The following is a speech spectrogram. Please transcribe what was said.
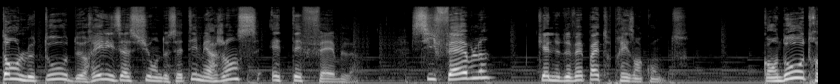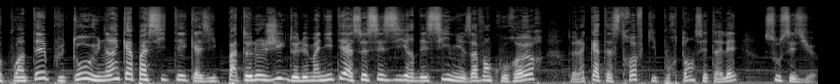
tant le taux de réalisation de cette émergence était faible si faible qu'elle ne devait pas être prise en compte. Quand d'autres pointaient plutôt une incapacité quasi pathologique de l'humanité à se saisir des signes avant-coureurs de la catastrophe qui pourtant s'étalait sous ses yeux.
